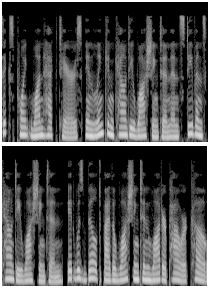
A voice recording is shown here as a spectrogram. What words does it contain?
(6.1 hectares) in Lincoln County, Washington and Stevens County, Washington. It was built by the Washington Water Power Co.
